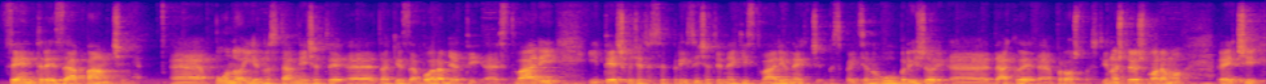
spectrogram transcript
centre za pamćenje. E, puno jednostavnije ćete e, dakle, zaboravljati e, stvari i teško ćete se prisjećati nekih stvari specijalno u bližoj dakle, prošlosti. Ono što još moramo reći,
